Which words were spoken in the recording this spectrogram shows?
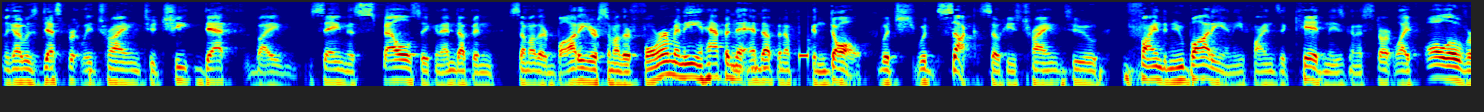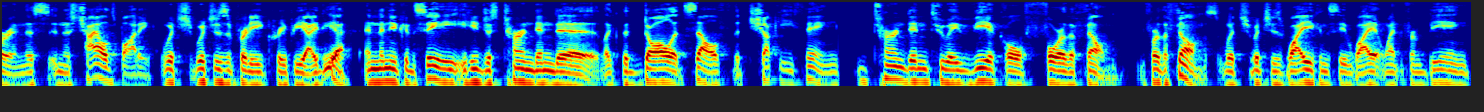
the guy was desperately trying to cheat death by saying this spell so he can end up in some other body or some other form. And he happened to mm-hmm. end up in a fucking doll, which would suck. So he's trying to find a new body and he finds a kid and he's going to start life all over in this, in this child's body, which, which is a pretty creepy idea. And then you can see he just turned into like the doll itself, the Chucky thing turned into a vehicle for the film for the films, which, which is why you can see why it went from being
